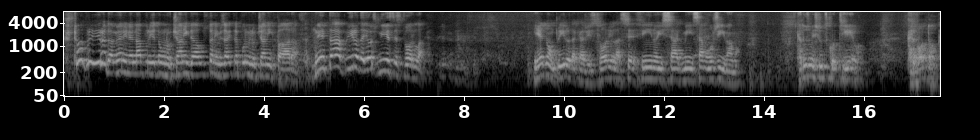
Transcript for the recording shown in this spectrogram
Što priroda meni ne napuni jednom novčanik da ustanem zajtra punim novčanih para? Ne, ta priroda još nije se stvorila. Jednom priroda, kaže, stvorila sve fino i sad mi samo uživamo. Kad uzmeš ljudsko tijelo, krvotok,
